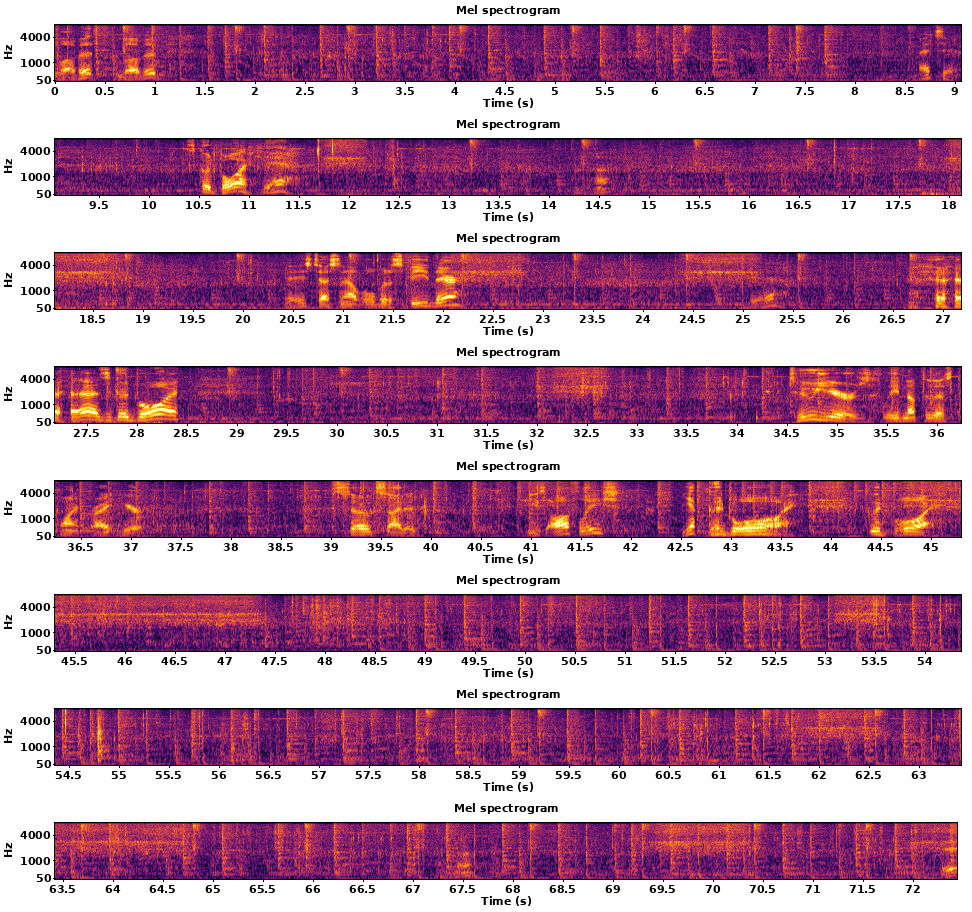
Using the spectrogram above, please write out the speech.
Love it, love it. That's it. It's a good boy, yeah. Uh-huh. Yeah, he's testing out a little bit of speed there. Yeah. That's a good boy. Two years leading up to this point right here. So excited. He's off leash. Yep, good boy. Good boy.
